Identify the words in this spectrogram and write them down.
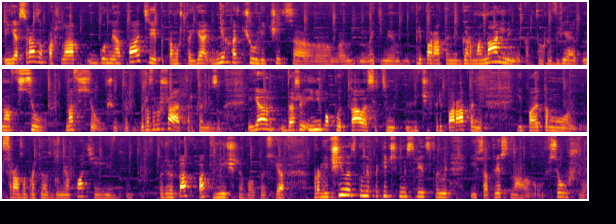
Я сразу пошла к гомеопатии, потому что я не хочу лечиться э, этими препаратами гормональными, которые влияют на все, на все, в общем-то, разрушают организм. И я даже и не попыталась этим лечить препаратами, и поэтому сразу обратилась к гомеопатии, и результат отличный был. То есть я пролечилась гомеопатическими средствами, и, соответственно, все ушло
